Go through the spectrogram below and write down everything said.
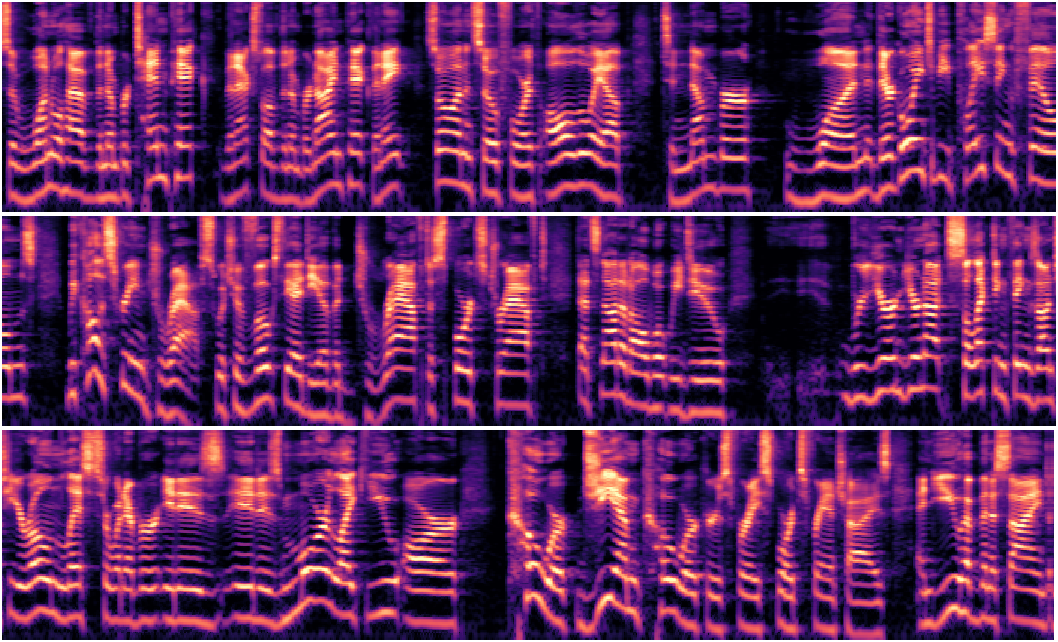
So one will have the number 10 pick, the next will have the number 9 pick, then 8, so on and so forth, all the way up to number one. They're going to be placing films. We call it screen drafts, which evokes the idea of a draft, a sports draft. That's not at all what we do where you're you're not selecting things onto your own lists or whatever. It is it is more like you are co-work GM co-workers for a sports franchise and you have been assigned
